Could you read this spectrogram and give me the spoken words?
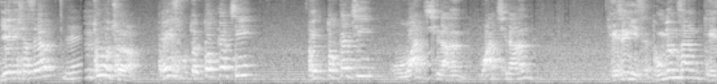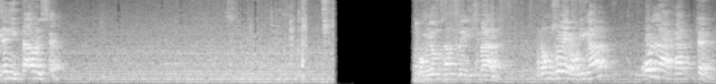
이해되셨어요? 네. 유튜브처럼 페이스북도 똑같이 똑같이 왓치라는 왓치라는 계정이 있어요. 동영상 계정이 따로 있어요. 동영상도 있지만 평소에 우리가 올라갔던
